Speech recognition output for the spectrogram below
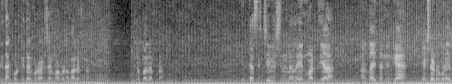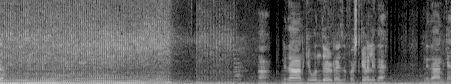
ನಿಧಾನ ಕೊಟ್ಟು ನಿಧಾನ ಕೊಡು. ಅರ್ಜೆಂಟ್ ಮಾಡಬೇಡ. ಬಾ ಲೆಫ್ಟು ಇನ್ನು ಬಾ ಲೆಫ್ಟು ಇಂಥ ಸಿಚುವೇಶನಲ್ಲೆಲ್ಲ ಏನು ಮಾಡ್ತೀಯಾ? ಅರ್ಥ ಆಯ್ತಾ ನಿನಗೆ? ಎಕ್ಸ್ಟ್ರಾ ಬೇಡ ಇದು. ಹಾಂ, ನಿಧಾನಕ್ಕೆ ಒಂದು ಎರಡು ರೈಸು ಫಸ್ಟ್ ಕೇರಲ್ಲಿದೆ ನಿಧಾನಕ್ಕೆ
